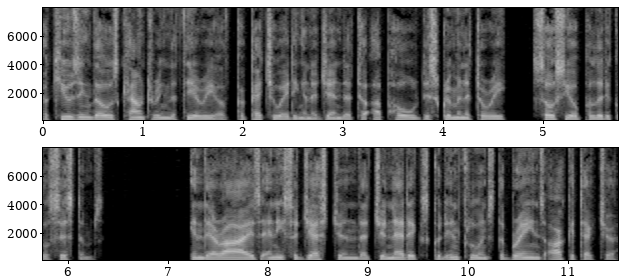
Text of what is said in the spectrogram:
accusing those countering the theory of perpetuating an agenda to uphold discriminatory socio-political systems. In their eyes, any suggestion that genetics could influence the brain's architecture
